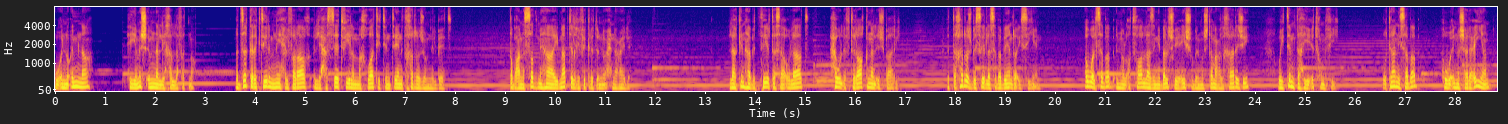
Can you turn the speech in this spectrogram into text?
وأنه إمنا هي مش إمنا اللي خلفتنا. بتذكر كتير منيح الفراغ اللي حسيت فيه لما أخواتي تنتين تخرجوا من البيت. طبعا الصدمة هاي ما بتلغي فكرة إنه إحنا عيلة. لكنها بتثير تساؤلات حول افتراقنا الإجباري. التخرج بصير لسببين رئيسيين. أول سبب إنه الأطفال لازم يبلشوا يعيشوا بالمجتمع الخارجي ويتم تهيئتهم فيه. وتاني سبب هو إنه شرعياً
